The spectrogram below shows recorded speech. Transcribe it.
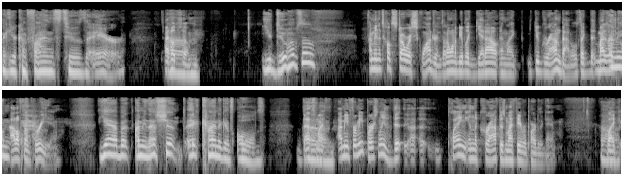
like you're confined to the air. I hope so. You do hope so? I mean, it's called Star Wars Squadrons. I don't want to be able to get out and like do ground battles. Like, th- might as well I it mean- Battlefront Three. Yeah, but I mean that shit it kind of gets old. That's my. Um, I mean, for me personally, the, uh, uh, playing in the craft is my favorite part of the game. Uh, like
